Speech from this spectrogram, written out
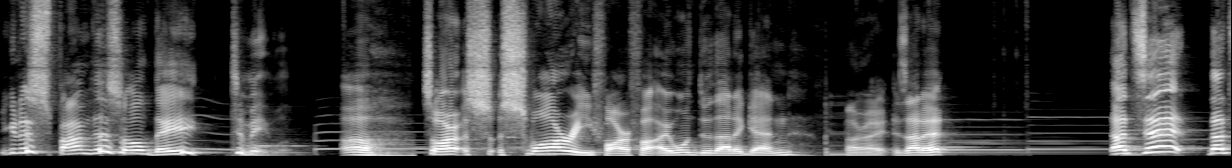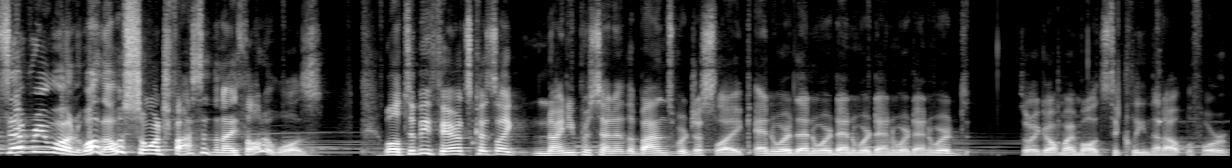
you're gonna spam this all day to me? Oh, sorry, Farfa. I won't do that again. All right, is that it? That's it. That's everyone. Wow, that was so much faster than I thought it was. Well, to be fair, it's because like 90% of the bands were just like N-word, N-word, N-word, N-word, N-word. So I got my mods to clean that out before.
